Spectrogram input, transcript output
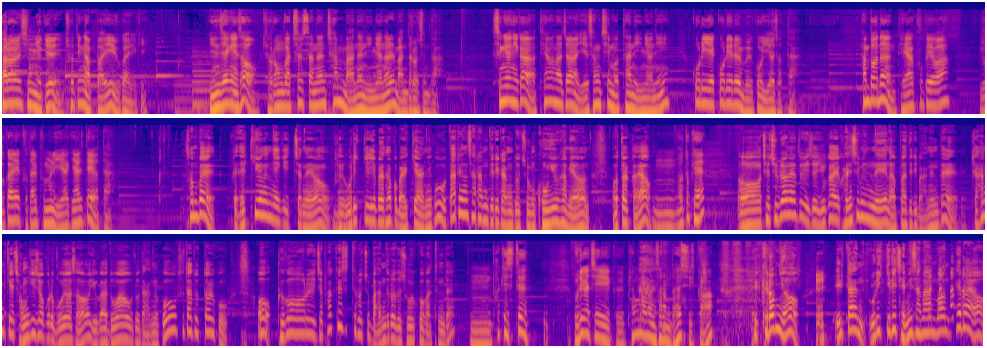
(8월 16일) 초딩 아빠의 육아일기 인생에서 결혼과 출산은 참 많은 인연을 만들어준다 승현이가 태어나자 예상치 못한 인연이 꼬리에 꼬리를 물고 이어졌다 한 번은 대학 후배와 육아의 고달픔을 이야기할 때였다 선배, 그애 키우는 얘기 있잖아요. 그 음. 우리끼리만 하고 말 게 아니고 다른 사람들이랑도 좀 공유하면 어떨까요? 음 어떻게 어, 제 주변에도 이제 육아에 관심 있는 아빠들이 많은데 함께 정기적으로 모여서 육아 노하우도 나누고 수다도 떨고 어, 그거를 이제 팟캐스트로 좀 만들어도 좋을 것 같은데? 음, 팟캐스트? 우리 같이 그 평범한 사람도 할 수 있을까? 그, 그럼요. 일단 우리끼리 재미삼아 한번 해봐요.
